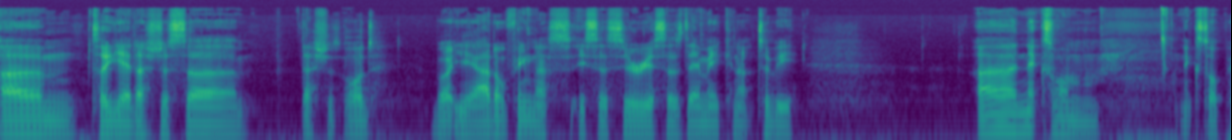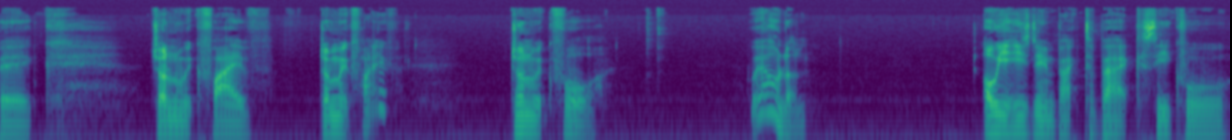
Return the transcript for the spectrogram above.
Um. So yeah, that's just uh, that's just odd. But yeah, I don't think that's it's as serious as they're making out to be. Uh, next one, next topic, John Wick Five, John Wick Five, John Wick Four. Wait, hold on. Oh yeah, he's doing back to back sequel.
